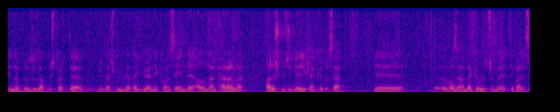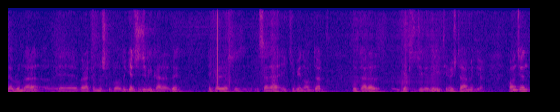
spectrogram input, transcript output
1964'te Birleşmiş Milletler Güvenlik Konseyi'nde alınan kararla barış gücü gelirken Kıbrıs'a e, o zaman da Kıbrıs Cumhuriyeti maalesef Rumlara e, bırakılmış gibi oldu. Geçici bir karardı. E, görüyorsunuz sene 2014 bu karar geçiciliğini yitirmiş devam ediyor. Onun için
